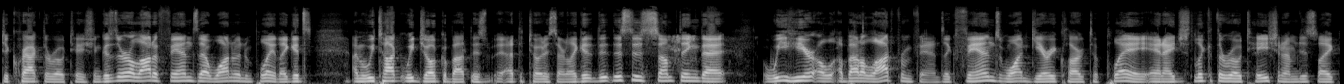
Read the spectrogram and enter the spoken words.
to crack the rotation? Because there are a lot of fans that want him to play. Like, it's. I mean, we talk, we joke about this at the Toyota Center. Like, this is something that we hear about a lot from fans. Like, fans want Gary Clark to play, and I just look at the rotation. I'm just like,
